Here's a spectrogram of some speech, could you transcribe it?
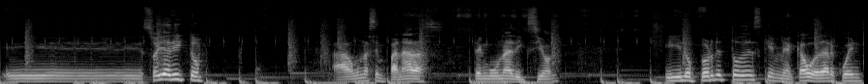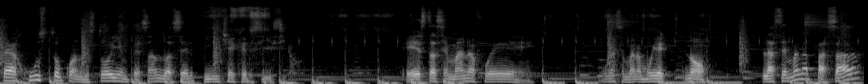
Eh, soy adicto a unas empanadas. Tengo una adicción. Y lo peor de todo es que me acabo de dar cuenta justo cuando estoy empezando a hacer pinche ejercicio. Esta semana fue una semana muy... No, la semana pasada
